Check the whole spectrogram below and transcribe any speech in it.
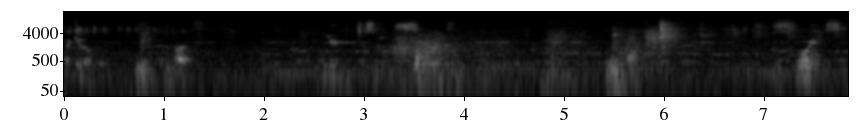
だけどはい。匂いめっちゃするすごいです。すごいです。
